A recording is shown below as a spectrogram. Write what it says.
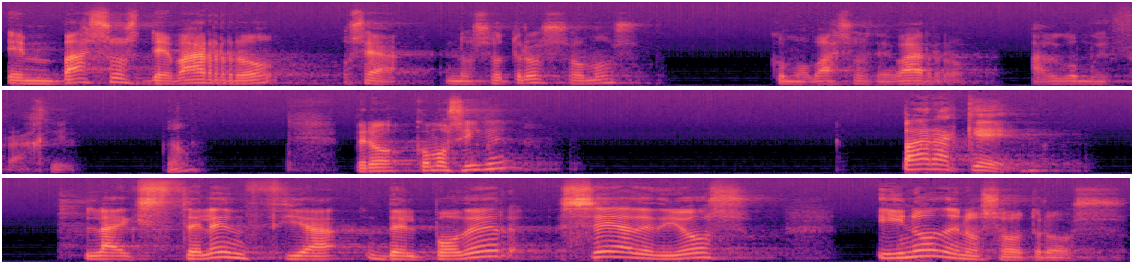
en vasos de barro, o sea, nosotros somos como vasos de barro, algo muy frágil, ¿no? Pero, ¿cómo sigue? ¿Para qué? la excelencia del poder sea de Dios y no de nosotros.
